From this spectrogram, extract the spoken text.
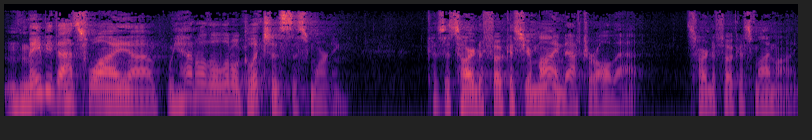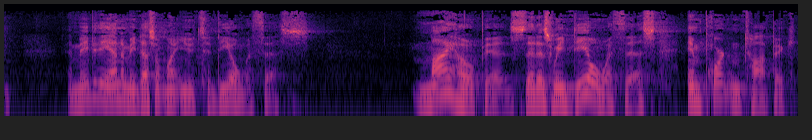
Maybe that's why uh, we had all the little glitches this morning because it's hard to focus your mind after all that. It's hard to focus my mind. And maybe the enemy doesn't want you to deal with this. My hope is that as we deal with this important topic,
